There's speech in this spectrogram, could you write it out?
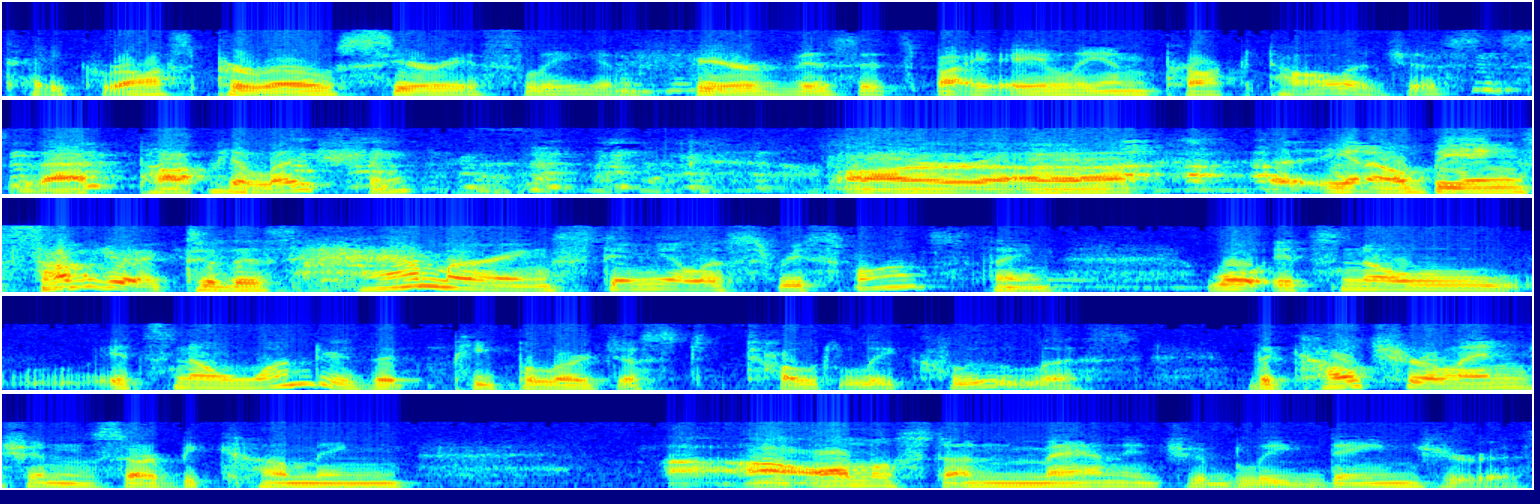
take Ross Perot seriously and mm-hmm. fear visits by alien proctologists. that population are uh, you know being subject to this hammering stimulus response thing. Well, it's no it's no wonder that people are just totally clueless. The cultural engines are becoming almost unmanageably dangerous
